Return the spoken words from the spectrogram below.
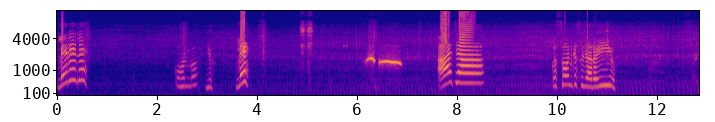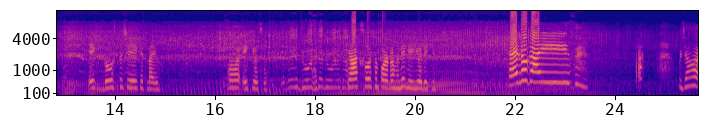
ले रे, ले। कौन गो? यू, ले। आजा। को सोन के सुजा रही हूँ एक दोस्त छे एक इतलायु और एक यो छे। क्या सोच में पड़ रहा हूँ लिए यो देखियो। हेलो गाइस जा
